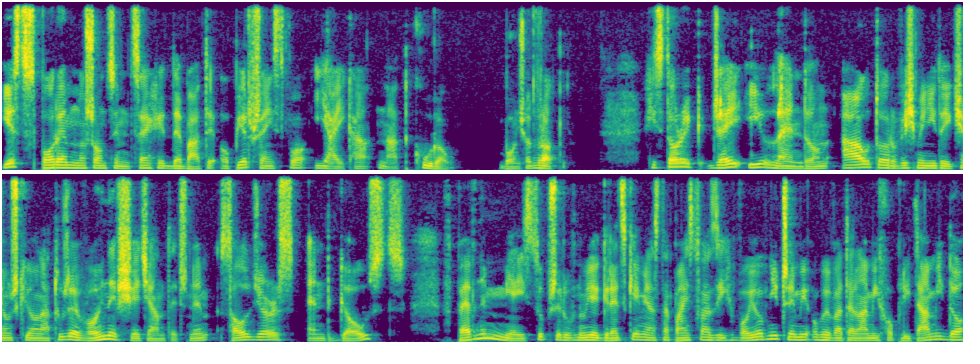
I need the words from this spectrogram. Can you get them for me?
jest sporem noszącym cechy debaty o pierwszeństwo jajka nad kurą, bądź odwrotnie. Historyk J. E. Landon, autor wyśmienitej książki o naturze wojny w świecie antycznym Soldiers and Ghosts, w pewnym miejscu przyrównuje greckie miasta państwa z ich wojowniczymi obywatelami hoplitami do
